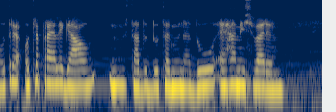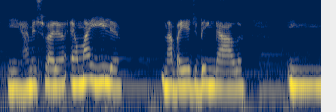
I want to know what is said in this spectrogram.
outra, outra praia legal no estado do Tamil Nadu é Rameshwaram. E Rameshwaram é uma ilha na Baía de Bengala. E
